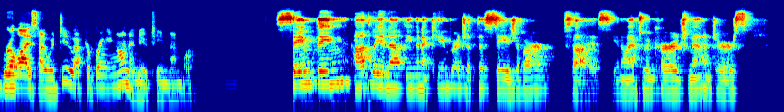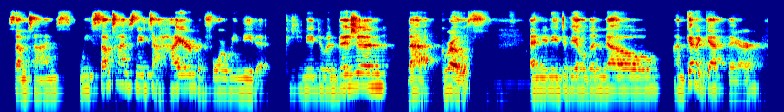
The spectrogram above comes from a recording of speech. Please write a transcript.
realized I would do after bringing on a new team member. Same thing, oddly enough, even at Cambridge at this stage of our size, you know, I have to encourage managers sometimes. We sometimes need to hire before we need it because you need to envision that growth and you need to be able to know I'm going to get there. I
